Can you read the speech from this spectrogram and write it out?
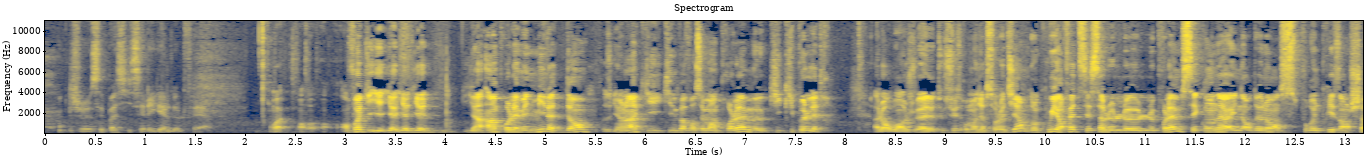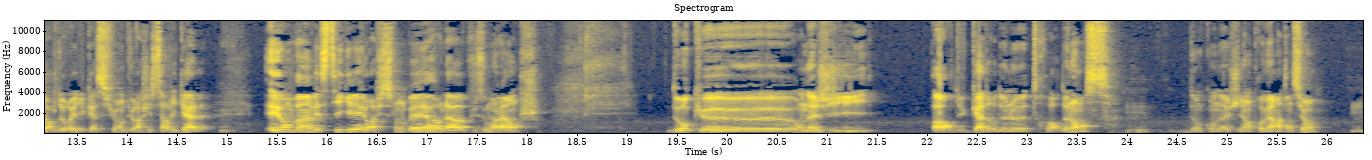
je ne sais pas si c'est légal de le faire. Ouais. En fait, il y, a, un problème et demi là-dedans. Il y en a un qui, n'est pas forcément un problème, qui, qui peut l'être. Alors bon, je vais tout de suite rebondir sur le tien. Donc oui, en fait, c'est ça le, problème, c'est qu'on a une ordonnance pour une prise en charge de rééducation du rachis cervical, mm. et on va investiguer le rachis lombaire, là, plus ou moins la hanche. Donc euh, on agit hors du cadre de notre ordonnance, mm-hmm. donc on agit en première intention, mm.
